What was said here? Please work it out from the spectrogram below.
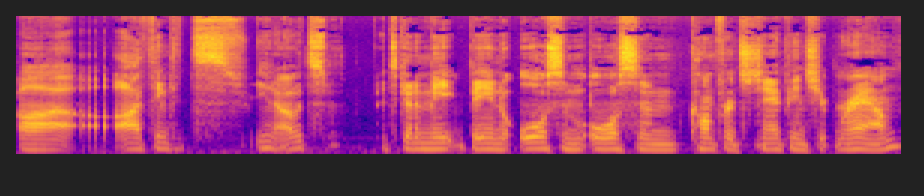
uh, I think it's, you know, it's it's going to be an awesome, awesome conference championship round.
